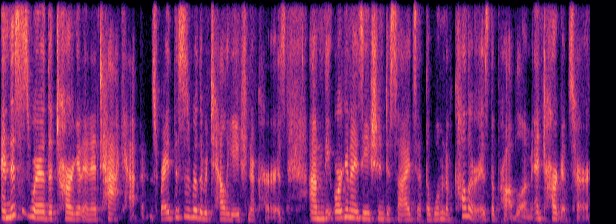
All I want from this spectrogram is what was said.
And this is where the target and attack happens, right? This is where the retaliation occurs. Um, the organization decides that the woman of color is the problem and targets her.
